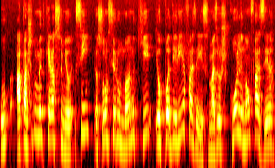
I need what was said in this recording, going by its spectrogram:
o, a partir do momento que ele assumiu, sim, eu sou um ser humano que eu poderia fazer isso, mas eu escolho não fazer.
